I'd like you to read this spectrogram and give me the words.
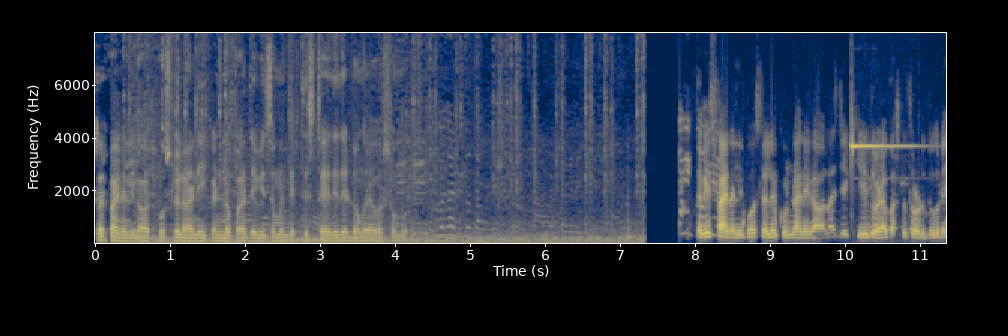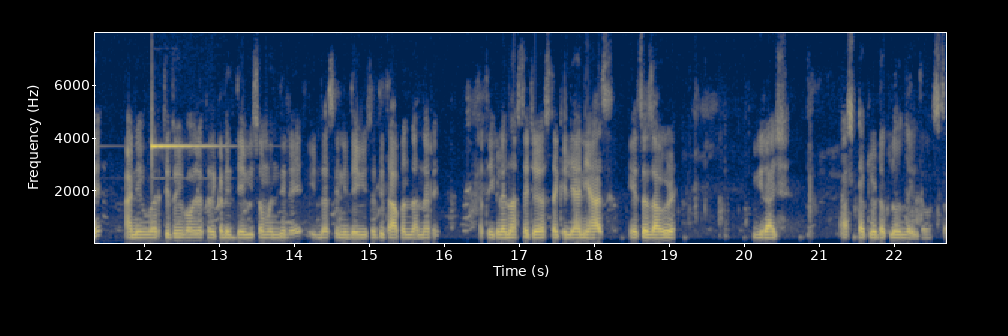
तर फायनली गावात पोचलेलो आणि इकडनं पळदेवीचं मंदिर दिसतंय तिथे डोंगरावर समोर. लगेच फायनली पोहोचलेलो कुंडाणे गावाला जे की धुळ्यापासून थोडं दूर आहे. आणि वरती तुम्ही पाहू शकता इकडे देवीचं मंदिर आहे. इंदसिनी देवीचं तिथं आपण जाणार आहे. आता इकडे नाश्त्याची व्यवस्था केली आणि आज याचं जाऊ आहे. विराज आज टकलो टकलो होऊन जाईल तो मस्त.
